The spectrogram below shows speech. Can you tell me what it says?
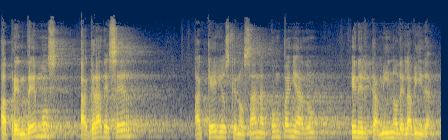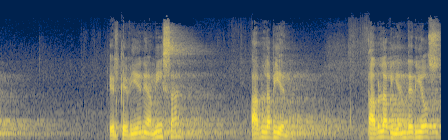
Aprendemos a agradecer a aquellos que nos han acompañado en el camino de la vida. El que viene a misa habla bien, habla bien de Dios,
